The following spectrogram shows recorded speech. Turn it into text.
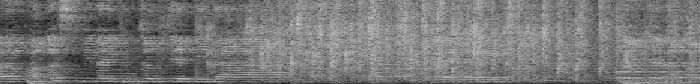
아유 반갑습니다 김정재입니다. 네, 네. 기억에 나갑니다.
